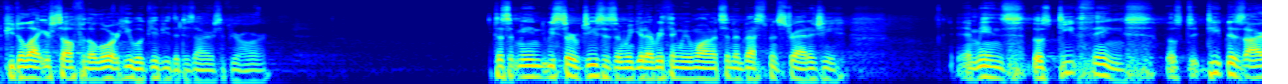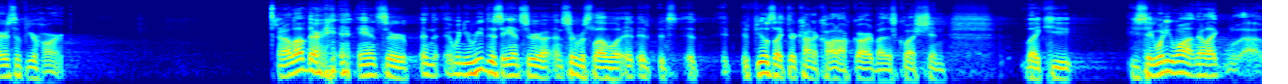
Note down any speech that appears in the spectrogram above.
if you delight yourself in the Lord, he will give you the desires of your heart. It doesn't mean we serve Jesus and we get everything we want. It's an investment strategy. It means those deep things, those deep desires of your heart. And I love their answer. And when you read this answer on service level, it, it, it, it feels like they're kind of caught off guard by this question. Like he, he's saying, What do you want? And they're like, uh,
